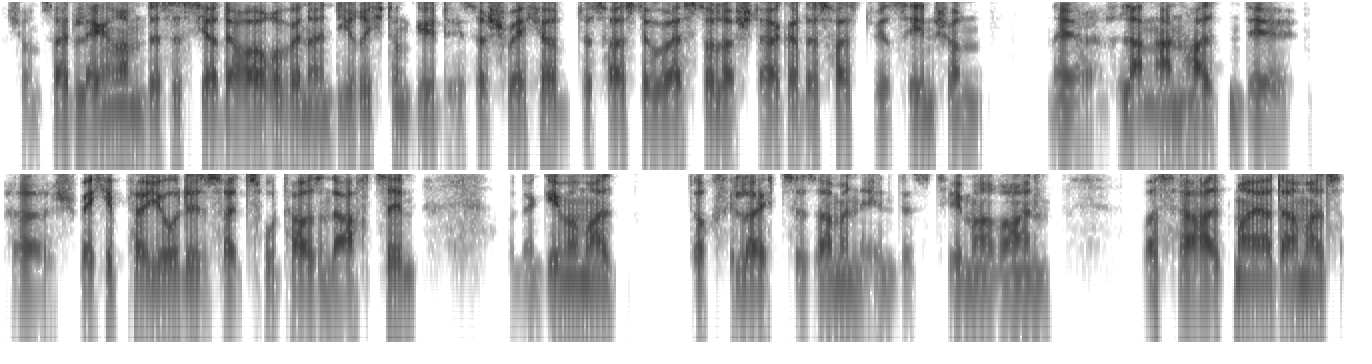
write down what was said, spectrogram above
Schon seit längerem. Das ist ja der Euro, wenn er in die Richtung geht, ist er schwächer. Das heißt, der US-Dollar stärker. Das heißt, wir sehen schon eine langanhaltende äh, Schwächeperiode seit 2018. Und dann gehen wir mal doch vielleicht zusammen in das Thema rein, was Herr Altmaier damals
